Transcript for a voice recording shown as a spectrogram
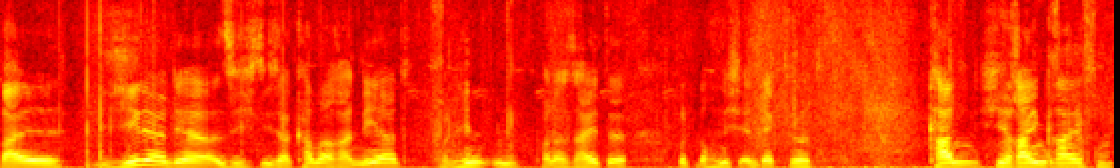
weil jeder, der sich dieser Kamera nähert, von hinten, von der Seite und noch nicht entdeckt wird, kann hier reingreifen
